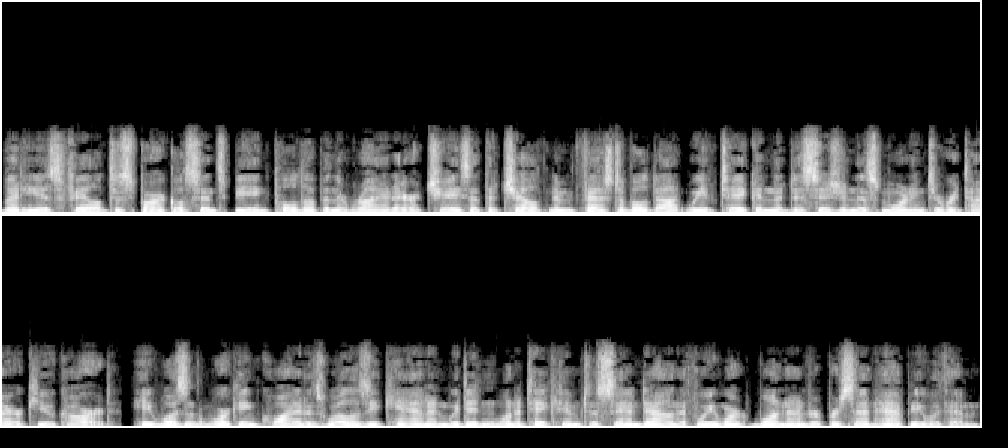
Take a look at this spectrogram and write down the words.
but he has failed to sparkle since being pulled up in the Ryanair Chase at the Cheltenham Festival. We've taken the decision this morning to retire Cue Card. He wasn't working quite as well as he can and we didn't want to take him to Sandown if we weren't 100% happy with him,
